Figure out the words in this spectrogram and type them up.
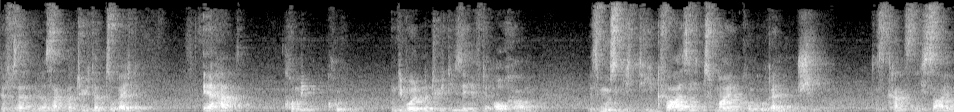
der Versandhändler sagt natürlich dann zu Recht, er hat Comic-Kunden und die wollen natürlich diese Hefte auch haben. Es muss nicht die quasi zu meinen Konkurrenten schicken. Das kann es nicht sein.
